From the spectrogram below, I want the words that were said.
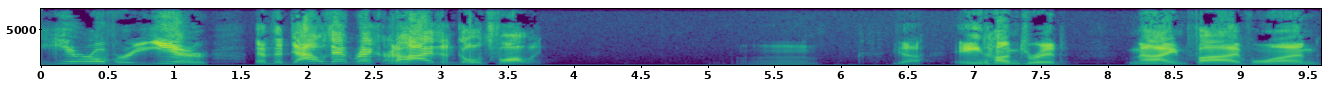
year over year, and the Dow's at record highs and gold's falling. Mm, yeah, 800 951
